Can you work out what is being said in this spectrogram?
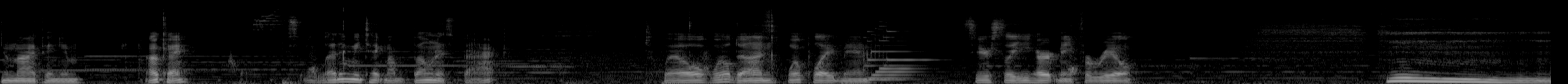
in my opinion. Okay. So letting me take my bonus back. 12. Well done. Well played, man. Seriously, he hurt me for real. Hmm.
